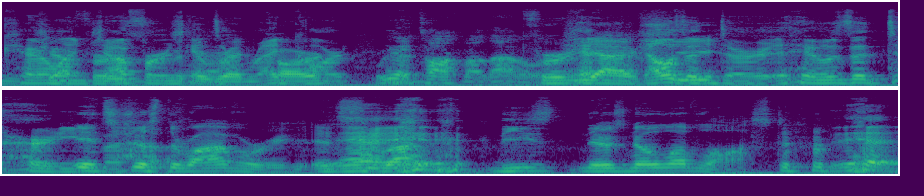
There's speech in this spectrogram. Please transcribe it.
Caroline Jeffers Jeffers, gets a red card. card. We got to talk about that a little For- bit. yeah, that was a she- dirt. It was a dirty. it's foul. just the rivalry. It's Yeah. the ri- these. There's no love lost. yeah.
